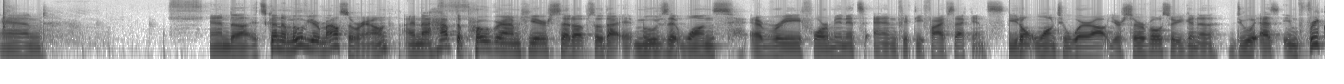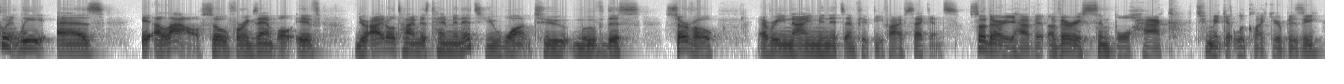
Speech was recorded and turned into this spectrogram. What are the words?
and and uh, it's gonna move your mouse around. And I have the program here set up so that it moves it once every four minutes and 55 seconds. You don't want to wear out your servo, so you're gonna do it as infrequently as it allows. So for example, if your idle time is 10 minutes, you want to move this servo every 9 minutes and 55 seconds. So there you have it, a very simple hack to make it look like you're busy.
